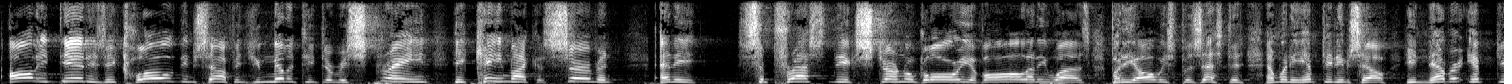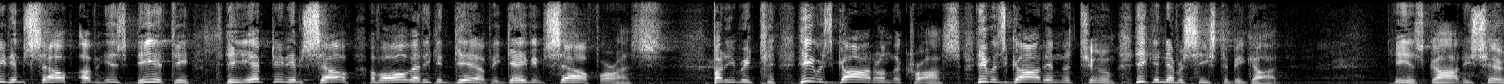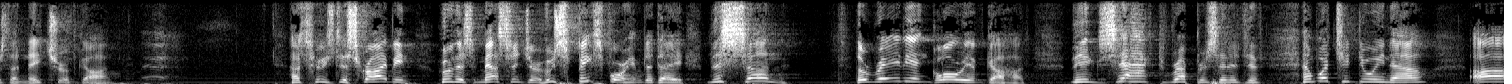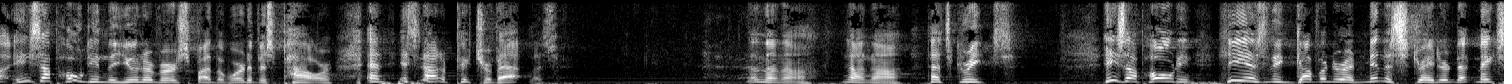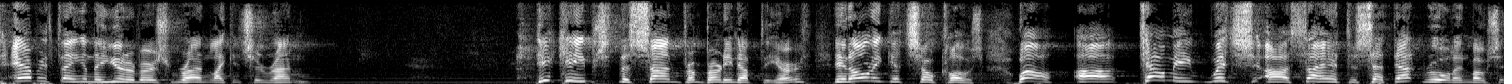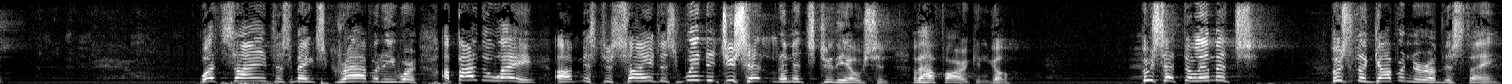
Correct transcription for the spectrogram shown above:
All he did is he clothed himself in humility to restrain. He came like a servant and he suppressed the external glory of all that he was, but he always possessed it. And when he emptied himself, he never emptied himself of his deity. He emptied himself of all that he could give. He gave himself for us. But he, ret- he was God on the cross. He was God in the tomb. He can never cease to be God. He is God. He shares the nature of God. That's who he's describing who this messenger, who speaks for him today, this son, the radiant glory of God, the exact representative. And what's he doing now? Uh, he's upholding the universe by the word of his power. And it's not a picture of Atlas. No, no, no. No, no. That's Greeks. He's upholding, he is the governor administrator that makes everything in the universe run like it should run. He keeps the sun from burning up the earth. It only gets so close. Well, uh, tell me which uh, scientist set that rule in motion. What scientist makes gravity work? Uh, by the way, uh, Mr. Scientist, when did you set limits to the ocean of how far it can go? Who set the limits? Who's the governor of this thing?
